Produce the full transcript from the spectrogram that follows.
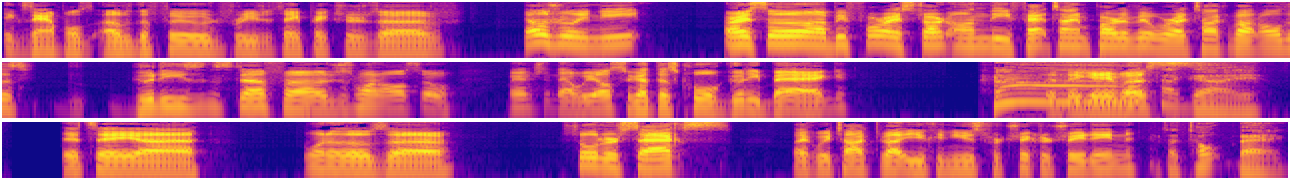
examples of the food for you to take pictures of. That was really neat. All right, so uh, before I start on the fat time part of it, where I talk about all this goodies and stuff, uh, I just want to also mention that we also got this cool goodie bag. that they gave us. That guy. It's a uh, one of those uh, shoulder sacks like we talked about. You can use for trick or treating. It's a tote bag.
